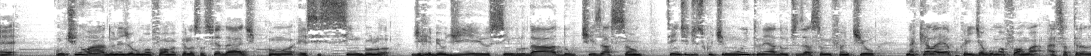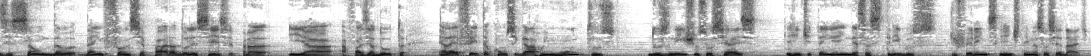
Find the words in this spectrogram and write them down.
é, continuado, né, de alguma forma pela sociedade, como esse símbolo de rebeldia e o símbolo da adultização. Se a gente discute muito, né, a adultização infantil, naquela época e de alguma forma essa transição da, da infância para a adolescência para e a, a fase adulta, ela é feita com o cigarro. Em muitos dos nichos sociais que a gente tem aí dessas tribos diferentes que a gente tem na sociedade.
